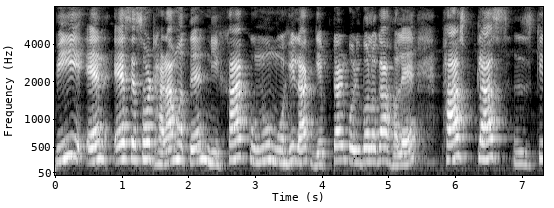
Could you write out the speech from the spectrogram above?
বি এন এছ এছৰ ধাৰামতে নিশা কোনো মহিলাক গ্ৰেপ্তাৰ কৰিব লগা হ'লে ফাৰ্ষ্ট ক্লাছ কি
